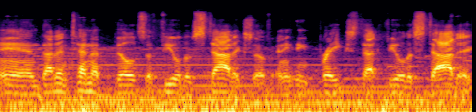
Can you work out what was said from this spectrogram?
and that antenna builds a field of static so if anything breaks that field of static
